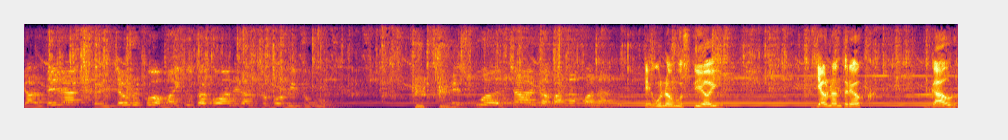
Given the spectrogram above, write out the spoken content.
Galderak prentxaurreko amaitutakoan erantzungo ditugu. Eskua altxa eta banan banan. Egun on guztioi, jaun Andreok, gaur,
